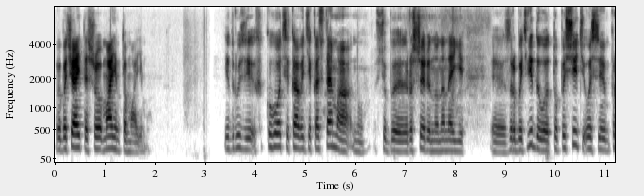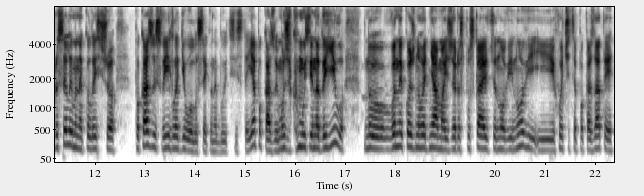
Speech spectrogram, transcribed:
вибачайте, що маємо, то маємо. І, друзі, кого цікавить якась тема, ну, щоб е, розширено на неї е, зробити відео, то пишіть. Ось е, просили мене колись, що показуй свої гладіолуси, як вони будуть цвісти. Я показую, може комусь і надоїло, але вони кожного дня майже розпускаються нові і нові, і хочеться показати.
